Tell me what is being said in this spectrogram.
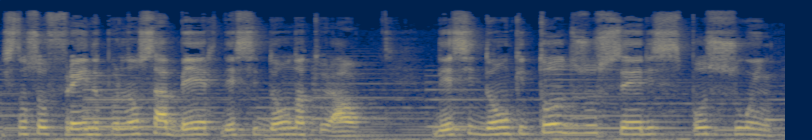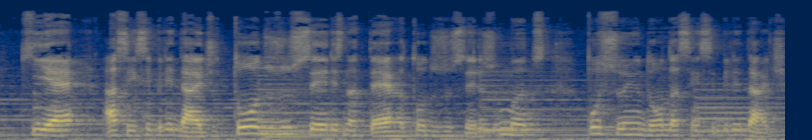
estão sofrendo por não saber desse dom natural, desse dom que todos os seres possuem, que é a sensibilidade. Todos os seres na Terra, todos os seres humanos possuem o dom da sensibilidade.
